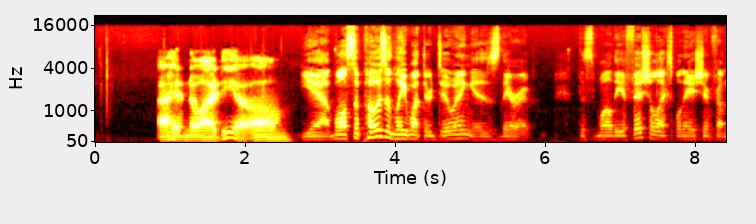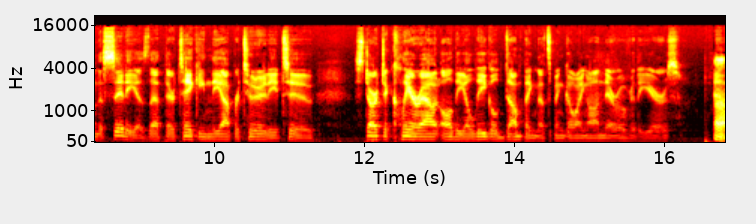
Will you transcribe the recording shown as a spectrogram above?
I had no idea. Um, yeah, well, supposedly what they're doing is they're this well the official explanation from the city is that they're taking the opportunity to start to clear out all the illegal dumping that's been going on there over the years. Huh.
